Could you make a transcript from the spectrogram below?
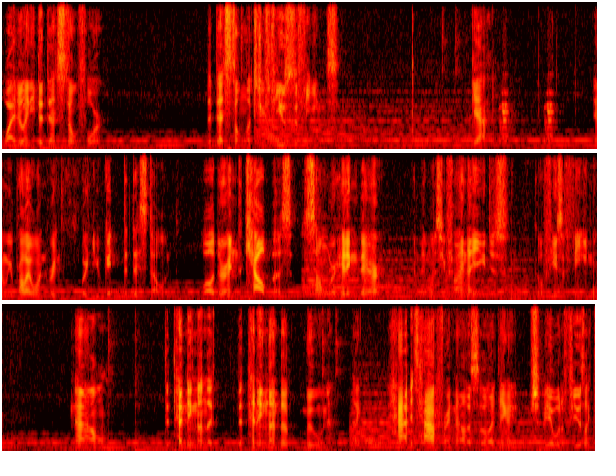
why do I need the Death Stone for? The Death Stone lets you fuse the fiends. Yeah. And you're probably wondering, where do you get the Death Stone? Well, they're in the Kalpas, somewhere hidden there, and then once you find that, you can just go fuse a fiend. Now, depending on the depending on the moon, like ha it's half right now, so I think I should be able to fuse like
